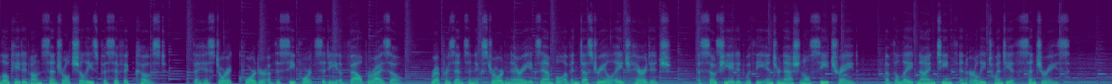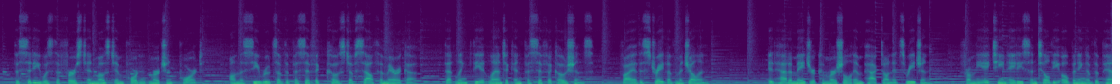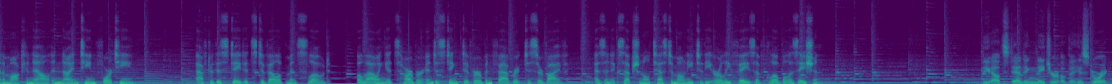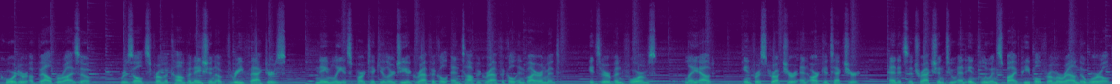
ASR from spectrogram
Located on central Chile's Pacific coast, the historic quarter of the seaport city of Valparaiso represents an extraordinary example of industrial age heritage, associated with the international sea trade of the late 19th and early 20th centuries. The city was the first and most important merchant port on the sea routes of the Pacific coast of South America that linked the Atlantic and Pacific Oceans via the Strait of Magellan. It had a major commercial impact on its region, from the 1880s until the opening of the Panama Canal in 1914. After this date its development slowed, allowing its harbor and distinctive urban fabric to survive, as an exceptional testimony to the early phase of globalization. The outstanding nature of the historic quarter of Valparaiso results from a combination of three factors, namely its particular geographical and topographical environment, its urban forms, layout, infrastructure and architecture, and its attraction to and influence by people from around the world.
